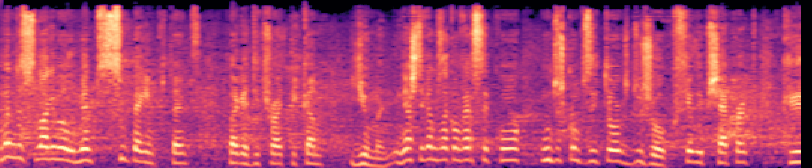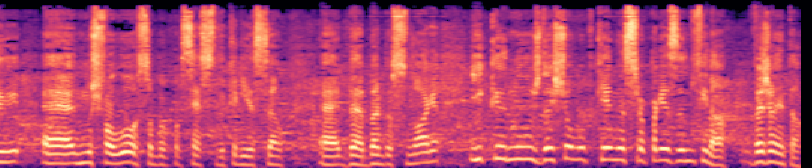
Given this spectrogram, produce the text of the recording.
A banda sonora é um elemento super importante para Detroit Become Human. E nós tivemos a conversa com um dos compositores do jogo, Philip Shepard, que uh, nos falou sobre o processo de criação uh, da banda sonora e que nos deixou uma pequena surpresa no final. Vejam então.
